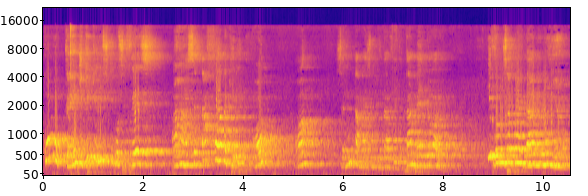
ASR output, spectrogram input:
Como crente, o que, que é isso que você fez? Ah, você está fora, querido. Ó, ó, você não está mais no livro da vida, está melhor. E vamos aguardar amanhã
